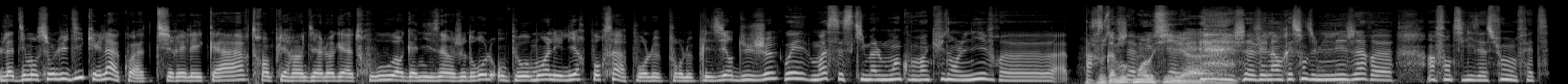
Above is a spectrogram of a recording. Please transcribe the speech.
la dimension ludique est là, quoi. Tirer les cartes, remplir un dialogue à trous, organiser un jeu de rôle, on peut au moins les lire pour ça, pour le, pour le plaisir du jeu. Oui, moi, c'est ce qui m'a le moins convaincu dans le livre. Euh, parce Je vous avoue que, moi aussi. J'avais euh. l'impression d'une légère euh, infantilisation, en fait.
